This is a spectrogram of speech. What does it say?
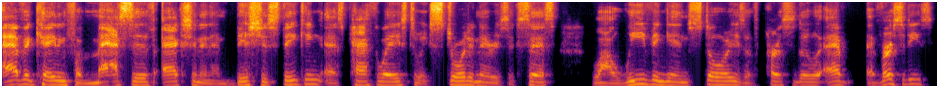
Advocating for massive action and ambitious thinking as pathways to extraordinary success while weaving in stories of personal av- adversities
